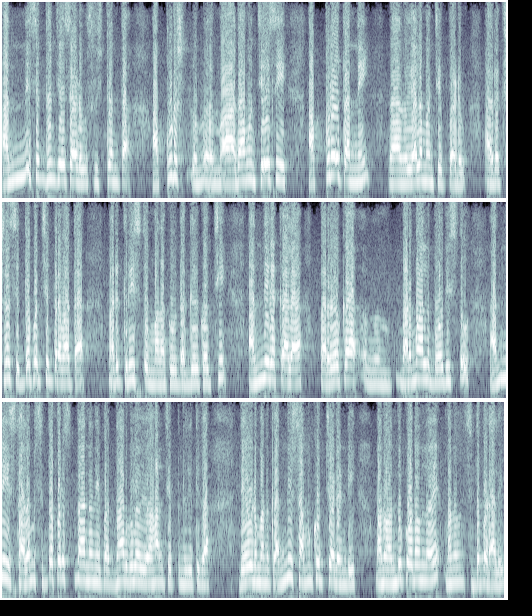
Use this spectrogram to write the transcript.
అన్ని సిద్ధం చేశాడు సృష్టి అంతా. అప్పుడు అదాము చేసి అప్పుడే తన్ని ఏలమని చెప్పాడు. ఆ రక్షణ సిద్ధపరిచిన తర్వాత మరి క్రీస్తు మనకు దగ్గరికి వచ్చి అన్ని రకాల పరలోక మర్మాలను బోధిస్తూ అన్ని స్థలం సిద్ధపరుస్తున్నానని పద్నాలుగులో వ్యూహాలు చెప్పిన రీతిగా దేవుడు మనకు అన్ని సమకూర్చాడండి. మనం అందుకోవడంలోనే మనం సిద్ధపడాలి.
